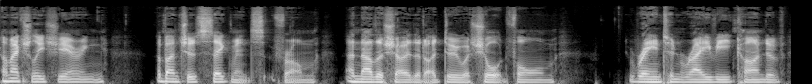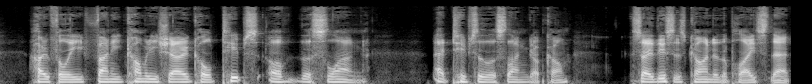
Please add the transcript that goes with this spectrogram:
I'm actually sharing a bunch of segments from another show that I do, a short form, rant and ravey kind of hopefully funny comedy show called Tips of the Slung at tipsoftheslung.com. So this is kind of the place that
